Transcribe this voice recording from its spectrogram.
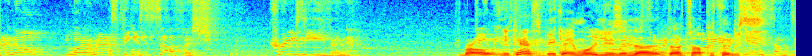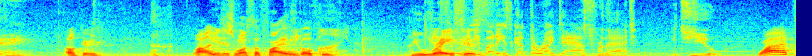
I know what I'm asking is selfish, crazy even. Bro, you can't speak anymore using the so I the can fight him again telepathy. Okay. Wow, you just wants to fight him, Goku. You Guess racist? anybody's got the right to ask for that, it's you. What?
